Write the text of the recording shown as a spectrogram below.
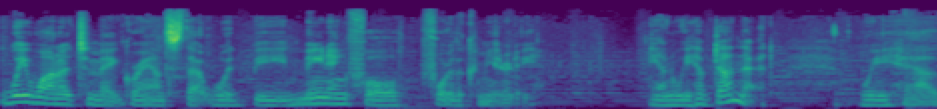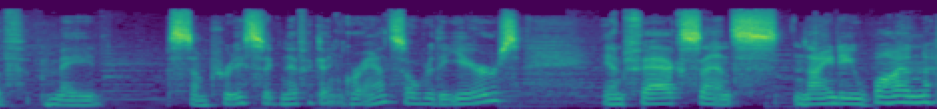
we wanted to make grants that would be meaningful for the community. And we have done that. We have made some pretty significant grants over the years. In fact, since 91,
